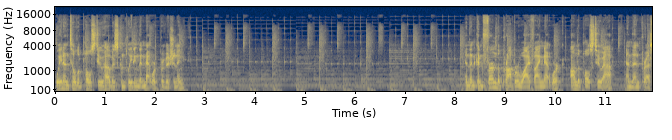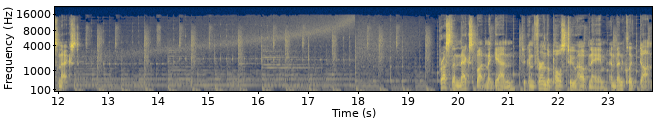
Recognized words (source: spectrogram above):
Wait until the Pulse 2 hub is completing the network provisioning, and then confirm the proper Wi-Fi network on the Pulse 2 app, and then press Next. Press the Next button again to confirm the Pulse 2 hub name and then click Done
